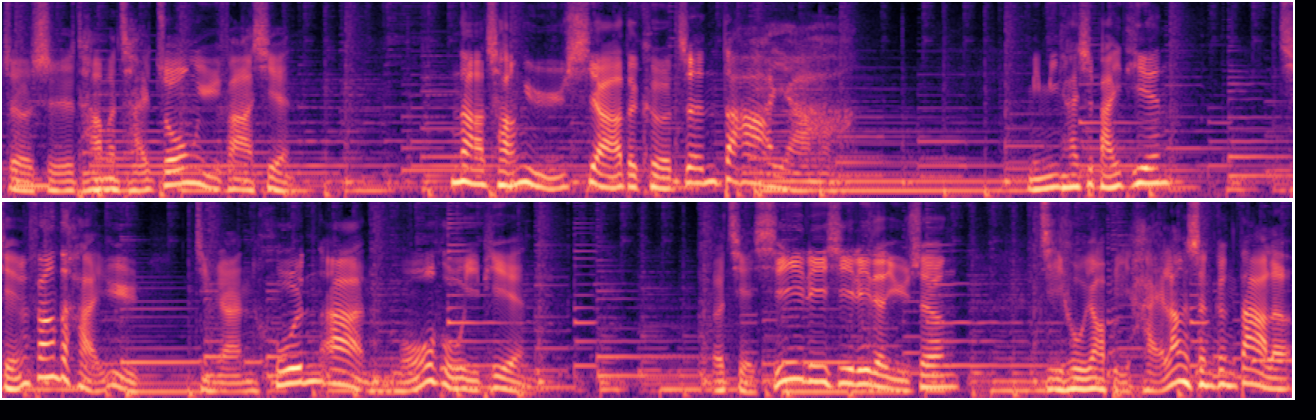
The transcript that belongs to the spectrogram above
这时他们才终于发现，那场雨下得可真大呀！明明还是白天，前方的海域竟然昏暗模糊一片，而且淅沥淅沥的雨声几乎要比海浪声更大了。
